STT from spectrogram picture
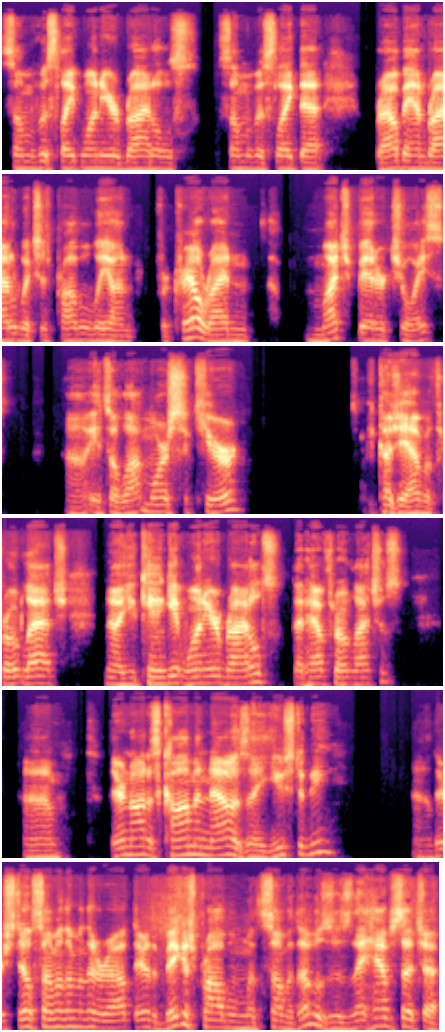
Some of us like one-ear bridles. Some of us like that brow band bridle, which is probably on for trail riding a much better choice. Uh, it's a lot more secure because you have a throat latch. Now you can get one-ear bridles that have throat latches. Um, they're not as common now as they used to be. Uh, there's still some of them that are out there. The biggest problem with some of those is they have such a,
